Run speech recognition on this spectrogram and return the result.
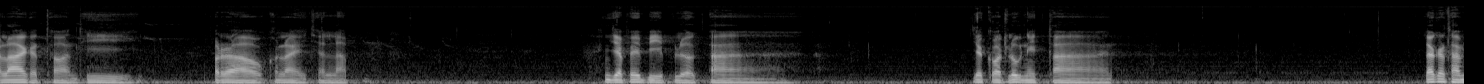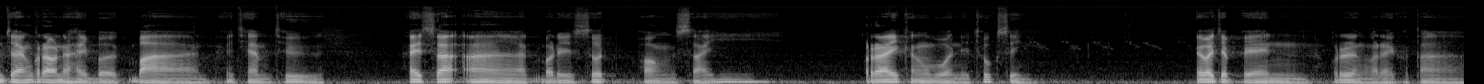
คล้ายกับตอนที่เราใกล้จะหลับ อย่าไปบีบเปลือกตา อย่ากดลูกในตา แล้วก็ทำใจของเรานะให้เบิกบาน ให้แช่มชื่นให้สะอาดบริสุทธิ์ผ่องใส ไร้กังวลในทุกสิ่ง ไม่ว่าจะเป็นเรื่องอะไรก็ตาม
